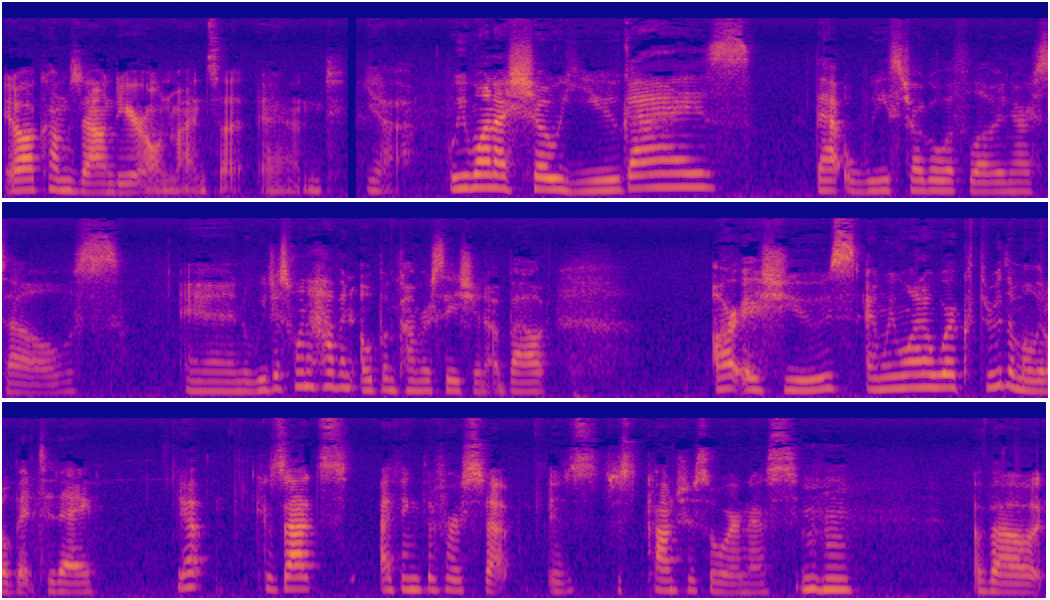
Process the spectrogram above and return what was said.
it all comes down to your own mindset. And yeah, We want to show you guys that we struggle with loving ourselves, and we just want to have an open conversation about our issues, and we want to work through them a little bit today. yep. Because that's, I think, the first step is just conscious awareness Mm-hmm. about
